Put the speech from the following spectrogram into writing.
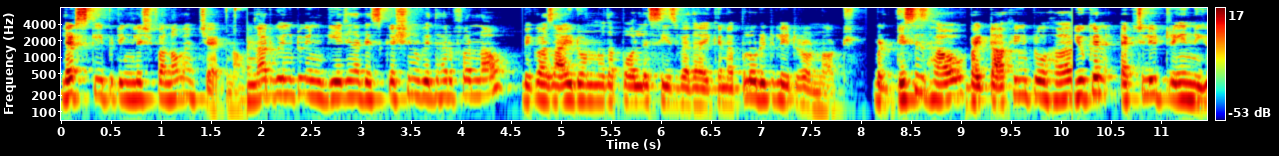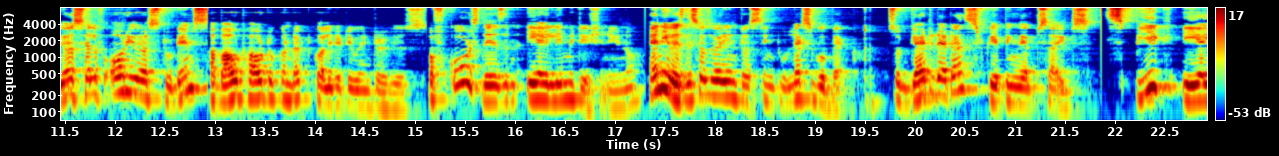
Let's keep it English for now and chat now. I'm not going to engage in a discussion with her for now because I don't know the policies whether I can upload it later or not. But this is how by talking to her you can actually train yourself or your students about how to conduct qualitative interviews. Of course there's an AI limitation you know. Anyways this was very interesting too. Let's go back. So get data scraping websites. Speak AI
